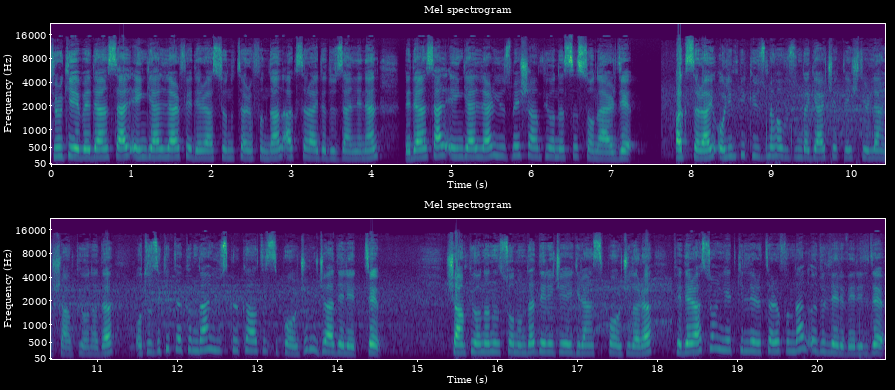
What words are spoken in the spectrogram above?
Türkiye Bedensel Engelliler Federasyonu tarafından Aksaray'da düzenlenen Bedensel Engelliler Yüzme Şampiyonası sona erdi. Aksaray Olimpik Yüzme Havuzu'nda gerçekleştirilen şampiyonada 32 takımdan 146 sporcu mücadele etti. Şampiyonanın sonunda dereceye giren sporculara federasyon yetkilileri tarafından ödülleri verildi.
